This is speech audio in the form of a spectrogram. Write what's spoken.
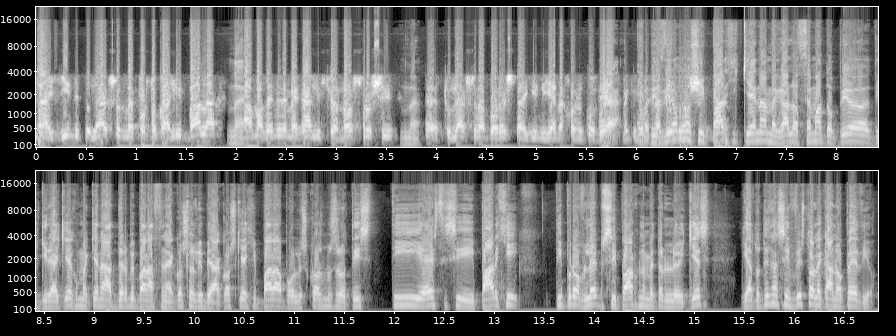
να γίνει τουλάχιστον με πορτοκαλί μπάλα, ναι. άμα δεν είναι μεγάλη χιονόστρωση, ναι. ε, τουλάχιστον να μπορέσει να γίνει για ένα χρονικό διάστημα. Επειδή όμως υπάρχει και ένα μεγάλο θέμα το οποίο την Κυριακή έχουμε και ένα ντέρμπι Παναθηναϊκός Ολυμπιακός και έχει πάρα πολλούς κόσμους ρωτήσει τι αίσθηση υπάρχει, τι προβλέψεις υπάρχουν μετεωρολογικές για το τι θα συμβεί στο λεκανοπέδιο;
